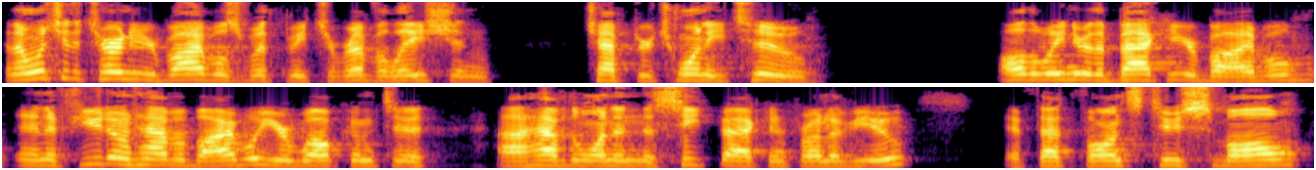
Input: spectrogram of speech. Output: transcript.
And I want you to turn to your Bibles with me to Revelation chapter 22 all the way near the back of your Bible. And if you don't have a Bible, you're welcome to uh, have the one in the seat back in front of you. If that font's too small,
